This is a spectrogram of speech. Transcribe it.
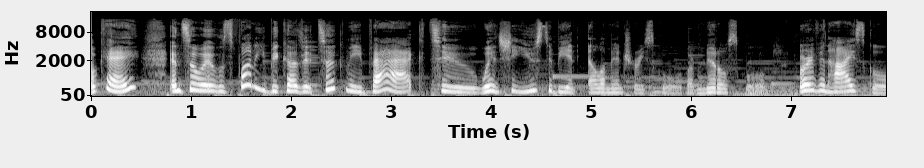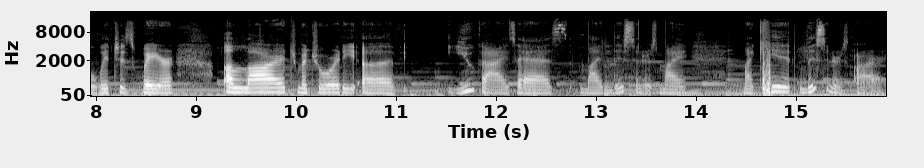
okay. And so it was funny because it took me back to when she used to be in elementary school or middle school or even high school, which is where a large majority of you guys as my listeners, my my kid listeners are.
